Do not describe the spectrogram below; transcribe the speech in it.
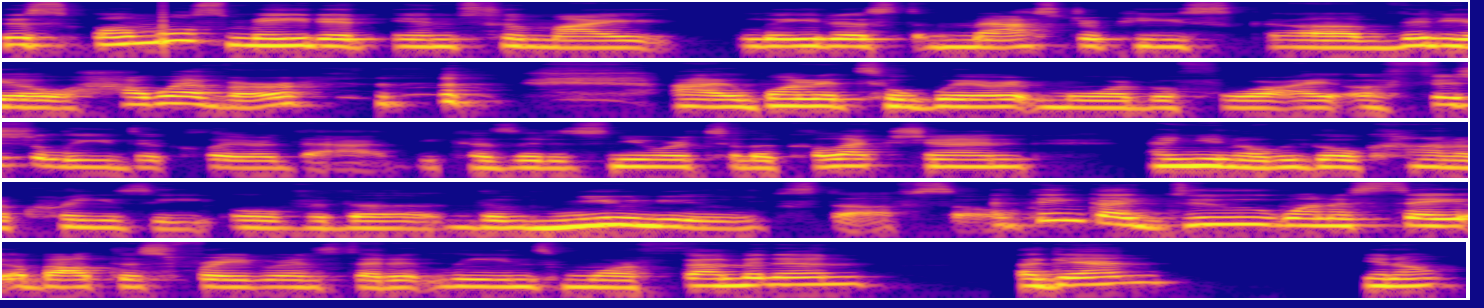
This almost made it into my latest masterpiece uh, video. However, I wanted to wear it more before I officially declared that because it is newer to the collection and you know we go kind of crazy over the the new new stuff so i think i do want to say about this fragrance that it leans more feminine again you know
